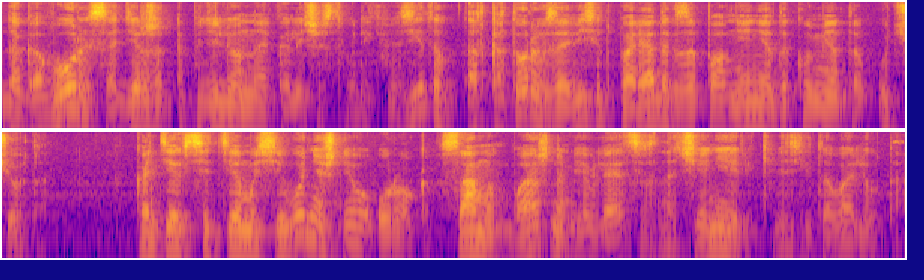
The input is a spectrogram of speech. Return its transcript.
Договоры содержат определенное количество реквизитов, от которых зависит порядок заполнения документов учета. Контексте темы сегодняшнего урока самым важным является значение реквизита валюта.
